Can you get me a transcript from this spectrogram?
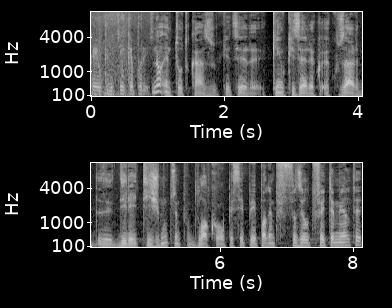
quem o critica por isso. Não, Não, em todo caso, quer dizer, quem o quiser acusar de direitismo, por exemplo, o Bloco ou o PCP, podem fazê-lo perfeitamente,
